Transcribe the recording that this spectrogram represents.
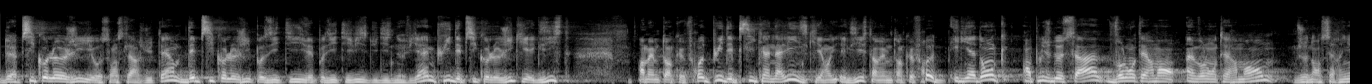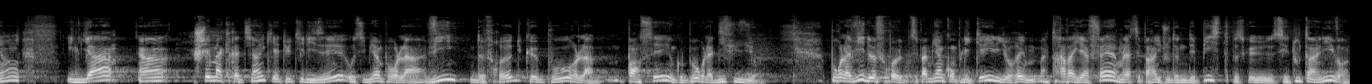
De la psychologie au sens large du terme, des psychologies positives et positivistes du 19e, puis des psychologies qui existent en même temps que Freud, puis des psychanalyses qui existent en même temps que Freud. Il y a donc, en plus de ça, volontairement, involontairement, je n'en sais rien, il y a un schéma chrétien qui est utilisé aussi bien pour la vie de Freud que pour la pensée ou que pour la diffusion. Pour la vie de Freud, c'est pas bien compliqué, il y aurait un travail à faire, mais là c'est pareil, je vous donne des pistes parce que c'est tout un livre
